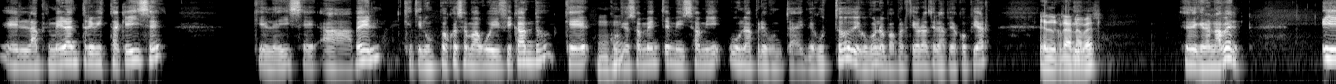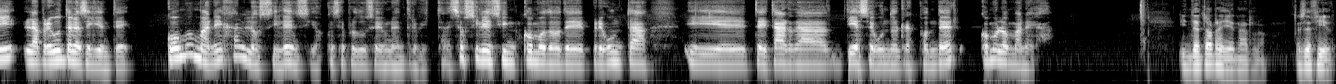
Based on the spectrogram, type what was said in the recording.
En la primera entrevista que hice, que le hice a Abel, que tiene un poco se llama Widificando, que curiosamente me hizo a mí una pregunta y me gustó. Digo, bueno, para partir de ahora te la voy a copiar. El gran Abel. El gran Abel. Y la pregunta es la siguiente: cómo manejan los silencios que se producen en una entrevista. Esos silencios incómodos de pregunta y eh, te tarda 10 segundos en responder, ¿cómo los maneja? Intento rellenarlo. Es decir,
